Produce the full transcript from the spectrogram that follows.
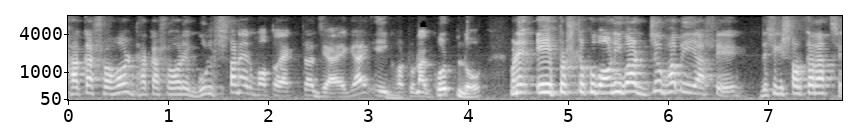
ঢাকা শহর ঢাকা শহরে গুলশানের মতো একটা জায়গায় এই ঘটনা ঘটলো। মানে এই প্রশ্ন খুব অনিবার্যভাবেই আসে দেশে কি সরকার আছে?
